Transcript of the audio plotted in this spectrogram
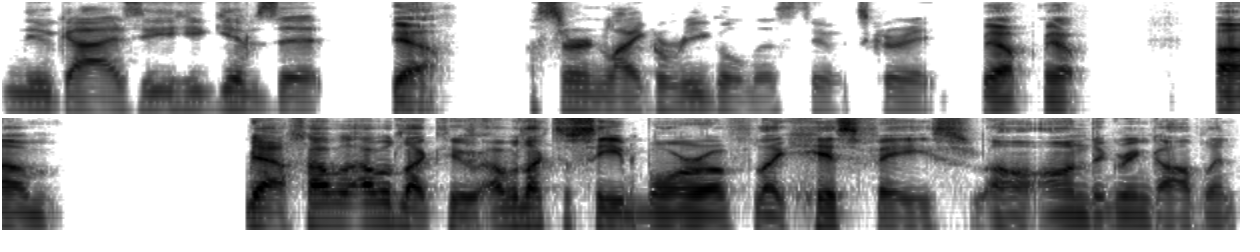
new guys. He he gives it Yeah, a certain like regalness to it. It's great. Yep, yep. Um, yeah. So I would, I would like to, I would like to see more of like his face uh, on the Green Goblin.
